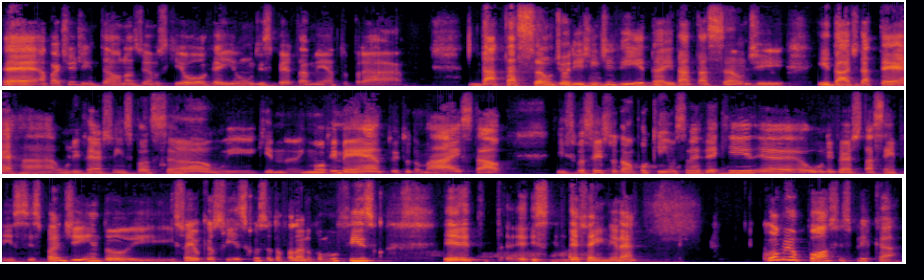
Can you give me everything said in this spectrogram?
É, a partir de então, nós vemos que houve aí um despertamento para datação de origem de vida e datação de idade da Terra, universo em expansão e que, em movimento e tudo mais, tal. E se você estudar um pouquinho, você vai ver que é, o universo está sempre se expandindo, e isso aí é o que os físicos, eu estou falando como físico, ele, ele defende, né? Como eu posso explicar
